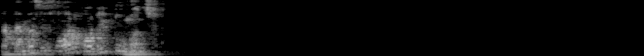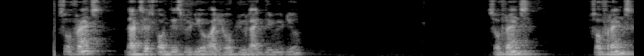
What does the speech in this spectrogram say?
September 6 for 42 months. So friends that's it for this video. I hope you like the video. So friends so friends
